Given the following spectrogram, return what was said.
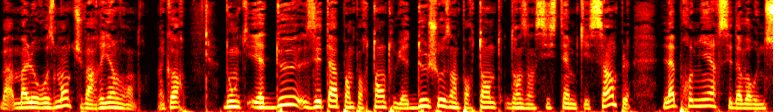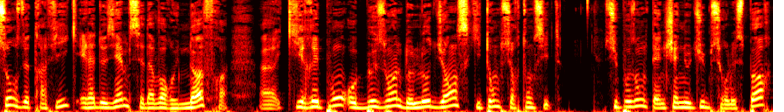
bah, malheureusement tu vas rien vendre, d'accord? Donc il y a deux étapes importantes ou il y a deux choses importantes dans un système qui est simple. La première c'est d'avoir une source de trafic et la deuxième c'est d'avoir une offre euh, qui répond aux besoins de l'audience qui tombe sur ton site. Supposons que tu as une chaîne YouTube sur le sport,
